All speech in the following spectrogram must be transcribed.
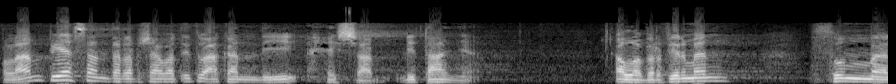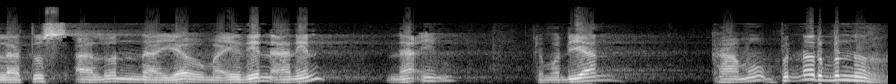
pelampiasan terhadap syahwat itu akan dihisab, ditanya. Allah berfirman, "Tsumma latus'alunna yawma idzin 'anin na'im." Kemudian kamu benar-benar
